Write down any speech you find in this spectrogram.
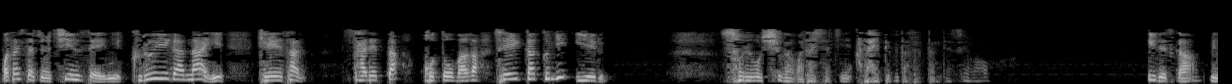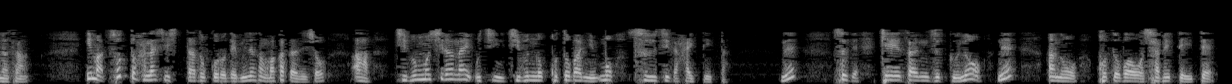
私たちの人生に狂いがない計算された言葉が正確に言える。それを主が私たちに与えてくださったんですよ。いいですか？皆さん。今ちょっと話したところで皆さん分かったでしょ？あ、自分も知らないうちに自分の言葉にも数字が入っていた。ね？それで、計算塾のね、あの、言葉を喋っていて、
